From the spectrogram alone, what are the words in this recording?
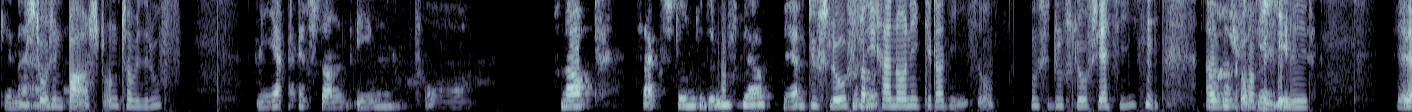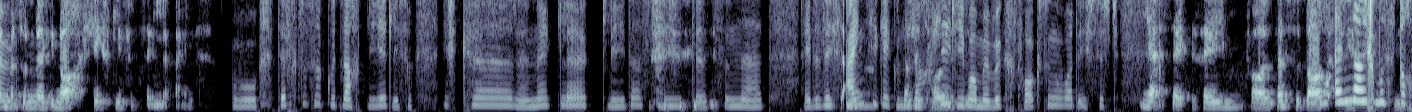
Genau. stehst in ein paar Stunden schon wieder auf. Ja, ich stand in vor knapp sechs Stunden wieder auf, glaube ich. Ja. Und du schläfst dich auch noch nicht gerade ein, so. Außer du schläfst jetzt ein. Doch, ich schlafe jetzt. Ja, Du eben. mir so eine Nachgeschichte erzählen, weißt Wo, ich das so gut Nachtliedli so Ich höre ein Glöckli, das Lied jetzt so nett. Hey, das ist das einzige gute tolles Nachtliedli, das mir wirklich vorgesungen wurde. Ist sonst Ja, sa- same Fall. Das ist so das. Oh, Elena, ich muss doch.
